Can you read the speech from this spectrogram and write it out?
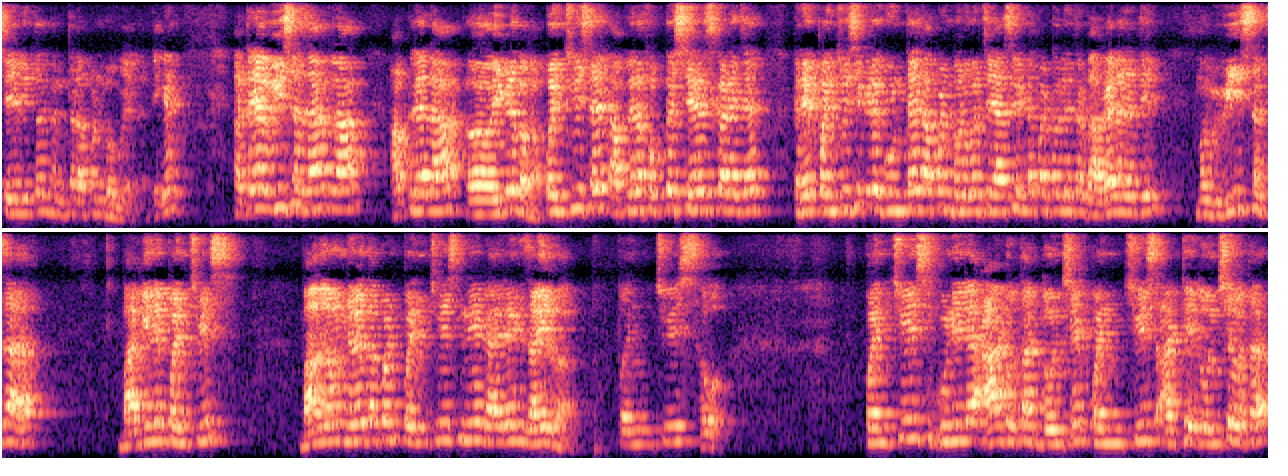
शेअर लिहितो नंतर आपण बघूया. ठीक आहे? आता या वीस हजारला आपल्याला इकडे बघा पंचवीस आहेत. आपल्याला फक्त शेअर्स काढायचे आहेत. तर हे पंचवीस इकडे गुंतायत आपण बरोबरचे या साईडला पाठवले तर भागायला जातील. मग वीस हजार भागिले पंचवीस. भाग लावून गेले तर आपण पंचवीसने डायरेक्ट जाईल भाग पंचवीस हो. पंचवीस गुणिले आठ होतात दोनशे पंचवीस आठे दोनशे होतात.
